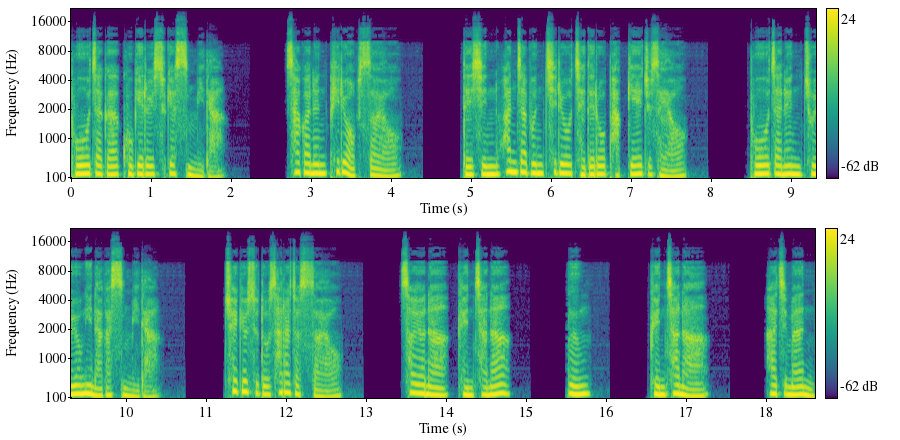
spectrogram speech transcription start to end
보호자가 고개를 숙였습니다. 사과는 필요 없어요. 대신 환자분 치료 제대로 받게 해주세요. 보호자는 조용히 나갔습니다. 최 교수도 사라졌어요. 서연아, 괜찮아? 응, 괜찮아. 하지만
